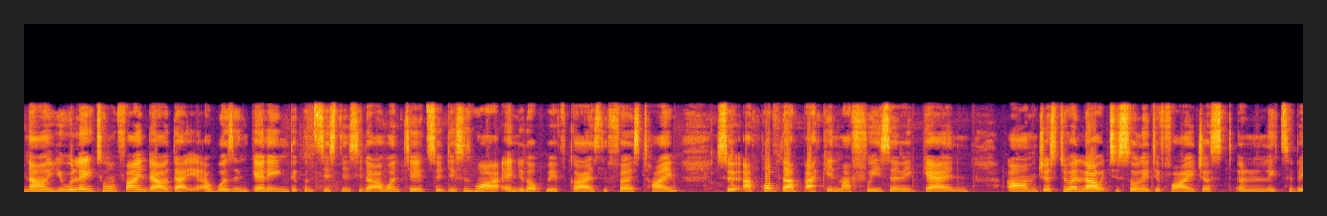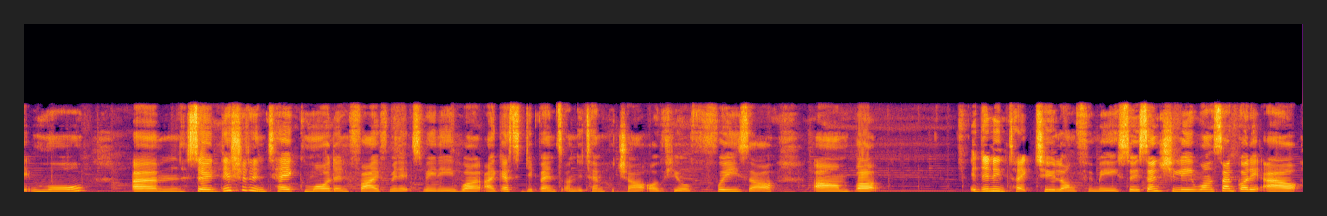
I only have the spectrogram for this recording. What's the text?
now you will later on find out that I wasn't getting the consistency that I wanted so this is what I ended up with guys the first time. So I popped that back in my freezer again um, just to allow it to solidify just a little bit more. Um, so this shouldn't take more than five minutes really. Well I guess it depends on the temperature of your freezer um, but it didn't take too long for me. So essentially once I got it out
